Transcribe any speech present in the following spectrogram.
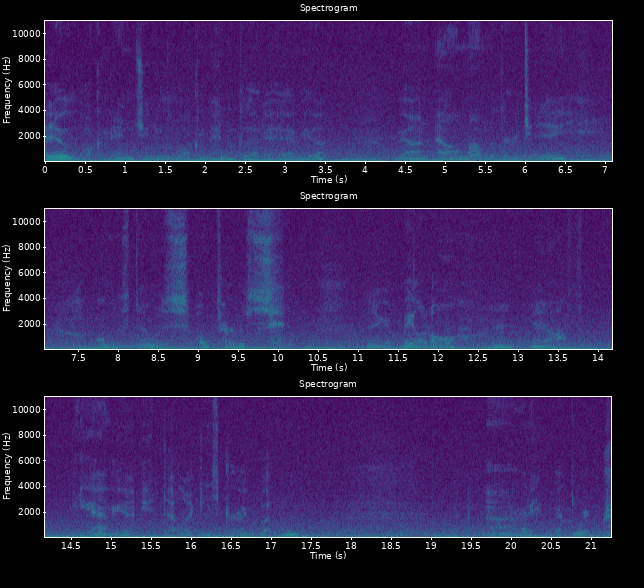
Hello, welcome in, Chino, welcome in, glad to have you. We're on Alma, Missouri today. Almost done with oat harvest. Then I can bale it all. And yeah. Yeah, yeah, hit that like and subscribe button. Alrighty, back to work.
